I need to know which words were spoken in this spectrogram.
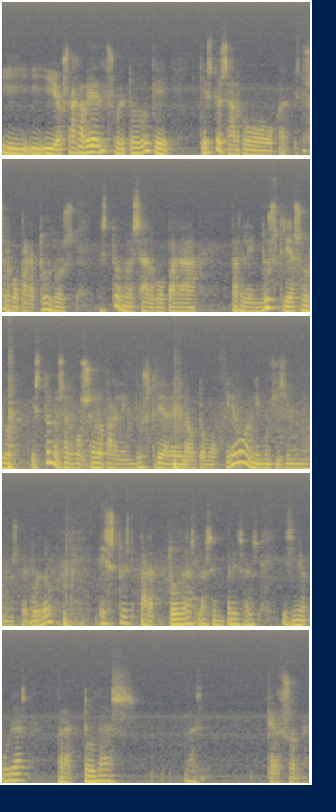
Y, y- os haga ver, sobre todo, que, que esto es algo, esto es algo para todos. Esto no es algo para, para la industria solo. Esto no es algo solo para la industria de la automoción, ni muchísimo menos, ¿de acuerdo? Esto es para todas las empresas y, si me apuras, para todas las personas,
